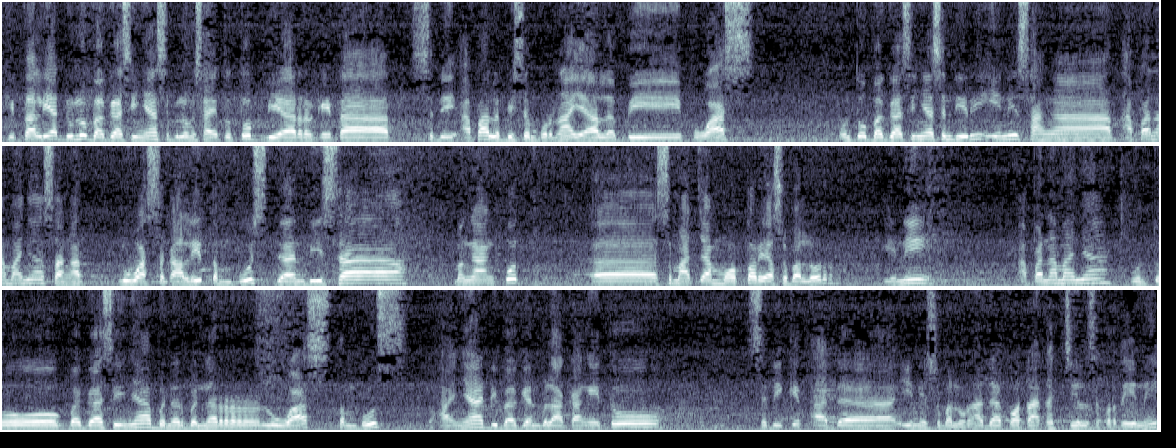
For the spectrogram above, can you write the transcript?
kita lihat dulu bagasinya sebelum saya tutup biar kita sedih apa lebih sempurna ya, lebih puas. Untuk bagasinya sendiri ini sangat apa namanya sangat luas sekali tembus dan bisa mengangkut e, semacam motor ya sobat. Ini apa namanya untuk bagasinya benar-benar luas tembus. Hanya di bagian belakang itu sedikit ada ini sobat ada kotak kecil seperti ini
